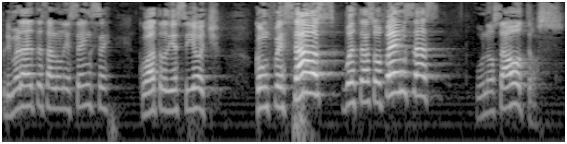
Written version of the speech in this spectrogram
Primera de Tesalonicenses 4:18. Confesaos vuestras ofensas unos a otros.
